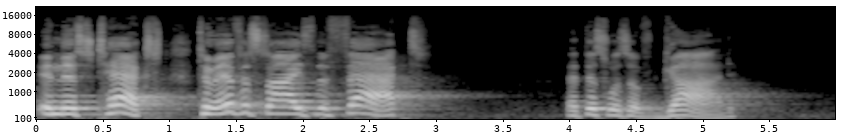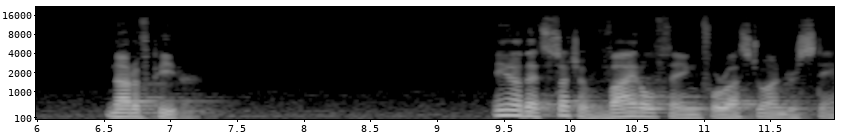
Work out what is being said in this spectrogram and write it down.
in this text to emphasize the fact that this was of God, not of Peter. You know, that's such a vital thing for us to understand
